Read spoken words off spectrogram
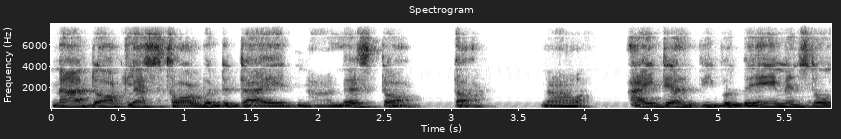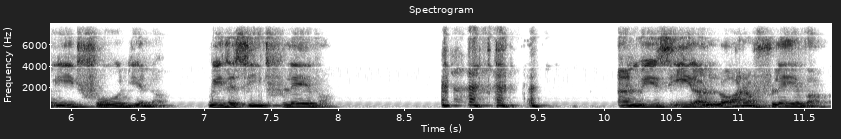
Now, doc, let's talk about the diet now. Let's talk, doc. Now, I tell people Bahamians don't eat food, you know. We just eat flavor. and we eat a lot of flavor.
